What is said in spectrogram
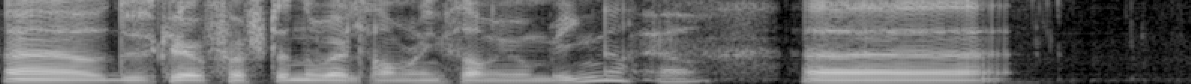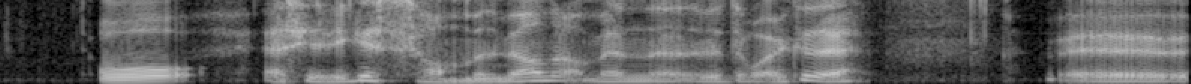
du skrev først en novellesamling sammen med Jon Bing. da. ja. Eh, og Jeg skrev ikke sammen med han, da, men eh, vet du, det var ikke det. Eh,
